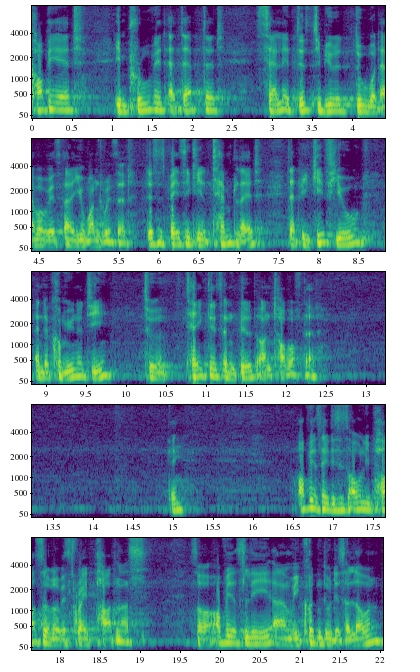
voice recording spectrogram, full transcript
copy it, improve it, adapt it, sell it, distribute it, do whatever with, uh, you want with it. This is basically a template that we give you and the community to take this and build on top of that. Okay? Obviously, this is only possible with great partners. So obviously, um, we couldn't do this alone.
